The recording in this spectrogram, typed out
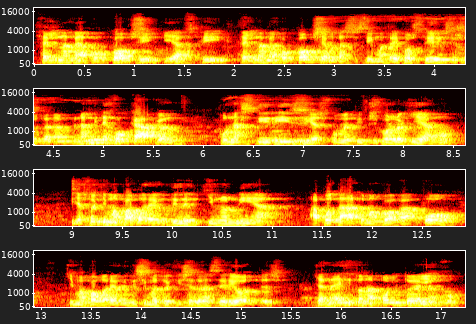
θέλει να με αποκόψει ή αυτή θέλει να με αποκόψει από τα συστήματα υποστήριξης ώστε να, να μην έχω κάποιον που να στηρίζει ας πούμε την ψυχολογία μου. Γι' αυτό και με απαγορεύει την επικοινωνία από τα άτομα που αγαπώ και με απαγορεύει τη συμμετοχή σε δραστηριότητες. Για να έχει τον απόλυτο έλεγχο.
